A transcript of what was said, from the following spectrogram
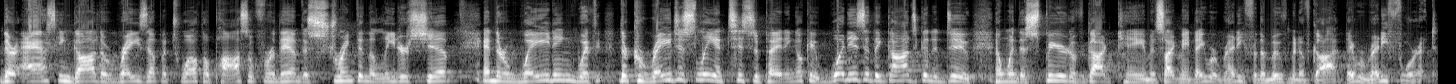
They're asking God to raise up a 12th apostle for them to strengthen the leadership. And they're waiting with, they're courageously anticipating, okay, what is it that God's going to do? And when the Spirit of God came, it's like, man, they were ready for the movement of God. They were ready for it.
